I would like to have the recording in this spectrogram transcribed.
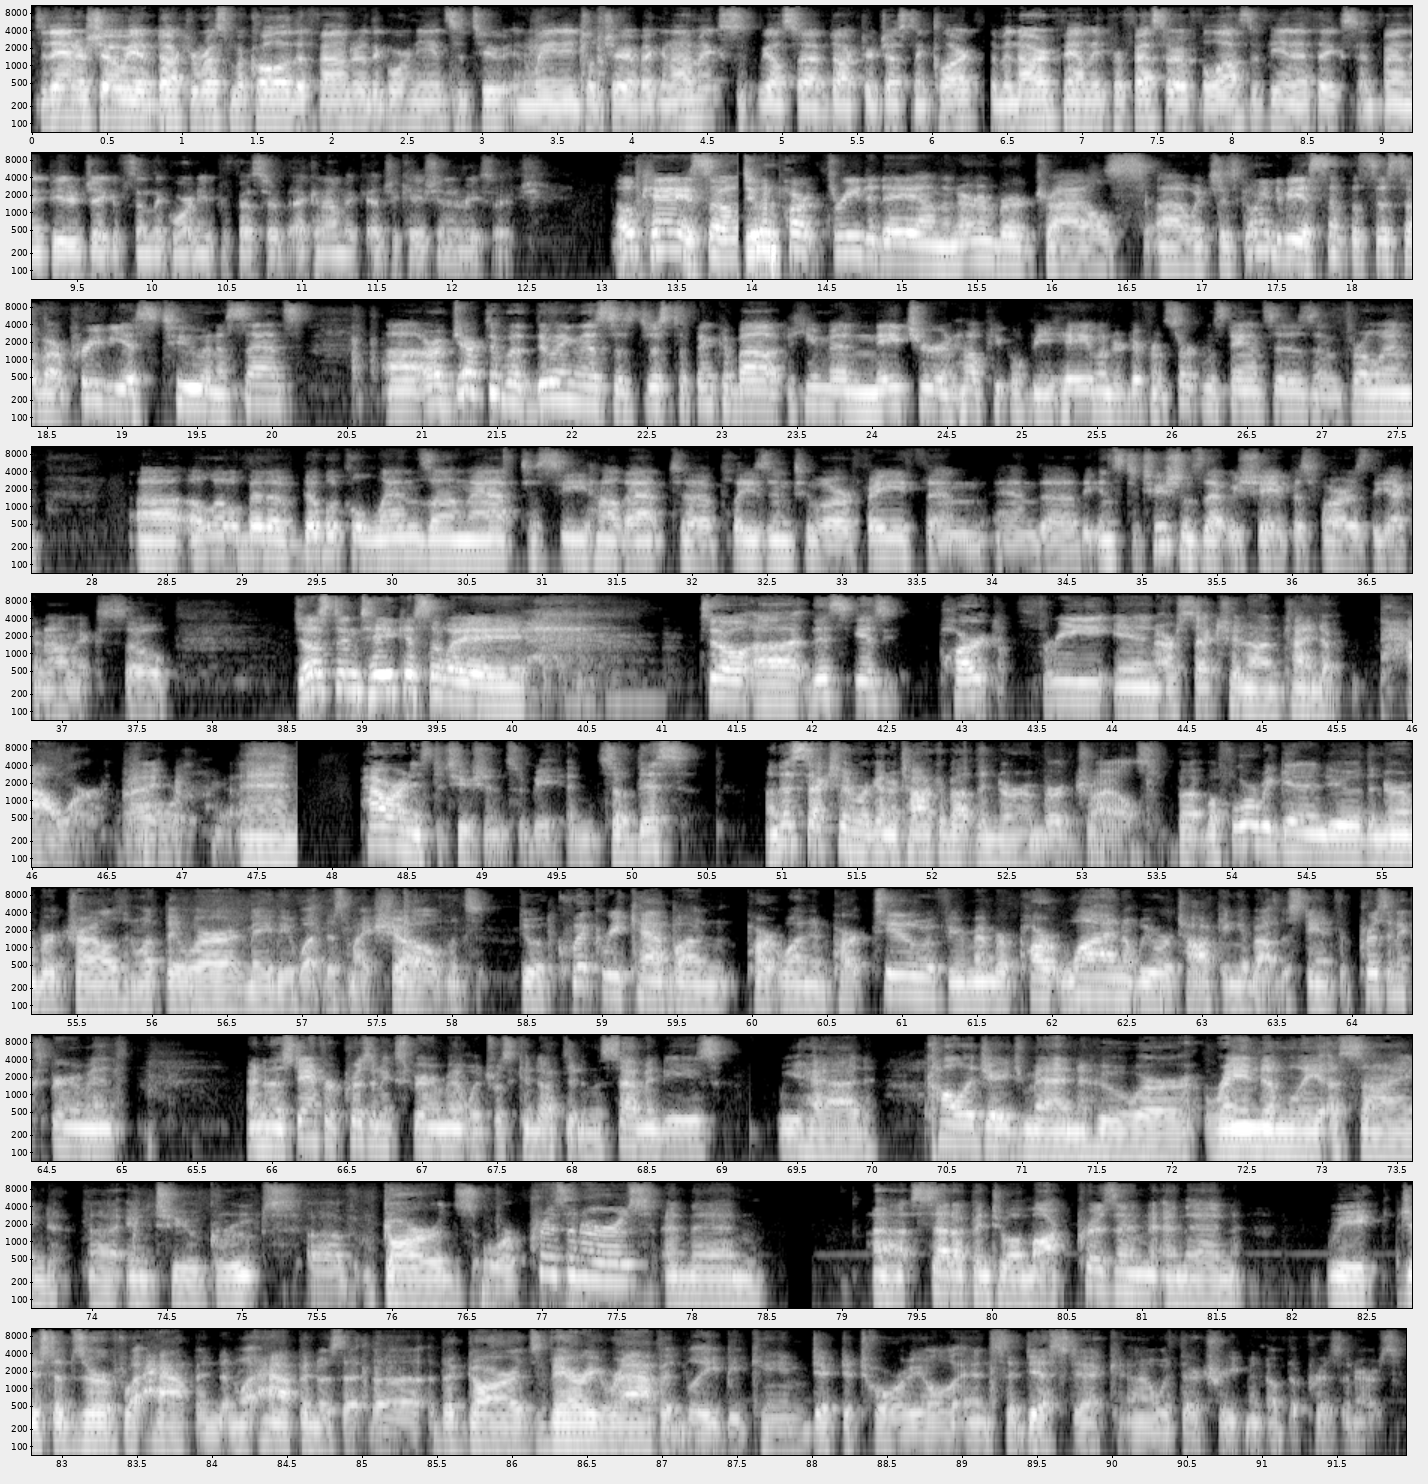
Today on our show, we have Dr. Russ McCullough, the founder of the Gortney Institute and Wayne Angell Chair of Economics. We also have Dr. Justin Clark, the Menard Family Professor of Philosophy and Ethics, and finally Peter Jacobson, the Gortney Professor of Economic Education and Research. Okay, so doing part three today on the Nuremberg trials, uh, which is going to be a synthesis of our previous two in a sense. Uh, our objective with doing this is just to think about human nature and how people behave under different circumstances and throw in uh, a little bit of biblical lens on that to see how that uh, plays into our faith and and uh, the institutions that we shape as far as the economics. So, Justin, take us away. So uh, this is part three in our section on kind of power, right? Power, yes. And power and institutions would be. And so this on this section, we're going to talk about the Nuremberg trials. But before we get into the Nuremberg trials and what they were and maybe what this might show, let's do a quick recap on part one and part two. If you remember, part one, we were talking about the Stanford prison experiment. And in the Stanford prison experiment, which was conducted in the 70s, we had college age men who were randomly assigned uh, into groups of guards or prisoners and then uh, set up into a mock prison, and then we just observed what happened. And what happened was that the the guards very rapidly became dictatorial and sadistic uh, with their treatment of the prisoners.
